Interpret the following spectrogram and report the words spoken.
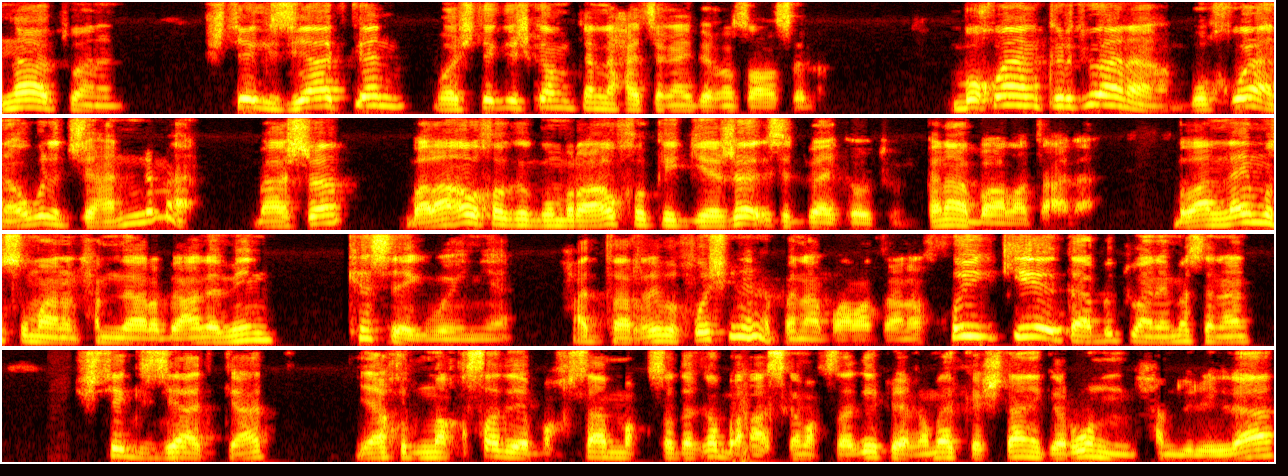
نات وأنا اشتك زياد كان واشتك إيش كم كان لحد سكان النبي صلى الله عليه وسلم. بوخوان كردوانا بوخوان اول جهنم. باشا. بلا أو خلق قمرا أو خلق سدواي كوتون. فنا بالله تعالى. بلا لا مسلمان الحمد لله رب العالمين. كسيك وينيا حتى الرب خوشنا فنا بالله تعالى. خوي كي تابت وأنا مثلا. اشتك زياد كات. ياخذ مقصد بحساب مقصدك باس مقصدك پیغمبر کشتانی كرون الحمد لله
